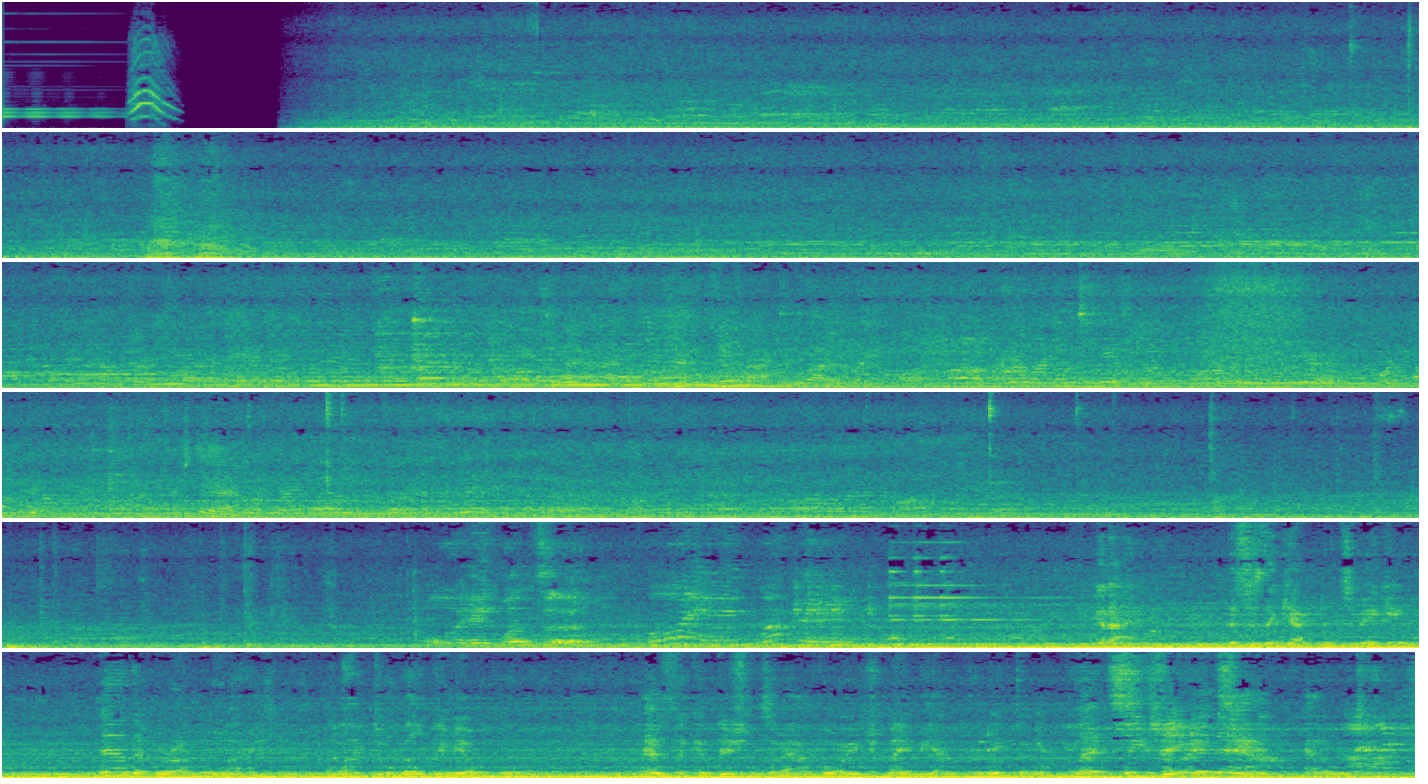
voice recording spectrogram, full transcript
ha ha ha ha Overhead one third. Overhead, one third. G'day. This is the captain speaking. Now that we're underway, I'd like to welcome you aboard. As the conditions of our voyage may be unpredictable, Let's please remain seated at all times.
